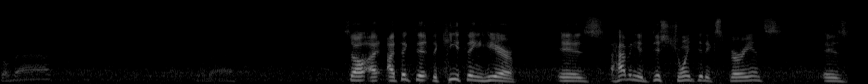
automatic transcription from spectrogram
Go back. Go back. So I, I think that the key thing here is having a disjointed experience is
